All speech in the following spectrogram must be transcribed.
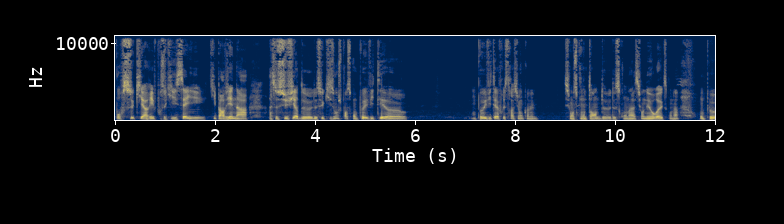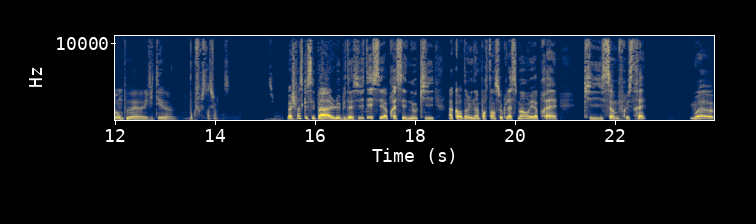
pour ceux qui arrivent, pour ceux qui essayent et qui parviennent à, à se suffire de, de ce qu'ils ont, je pense qu'on peut éviter, euh, on peut éviter la frustration quand même. Si on se contente de, de ce qu'on a, si on est heureux avec ce qu'on a, on peut, on peut euh, éviter euh, beaucoup de frustration, je pense. Bah, je pense que c'est pas le but de la société, c'est après c'est nous qui accordons une importance au classement et après qui sommes frustrés. Moi,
